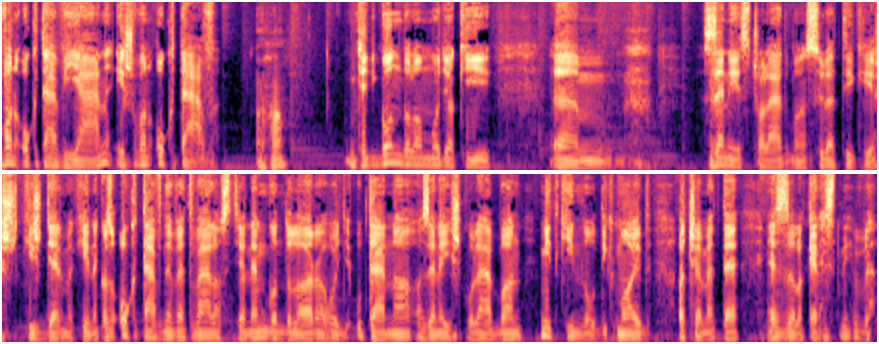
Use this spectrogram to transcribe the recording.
Van oktávián, és van oktáv. Aha. Úgyhogy gondolom, hogy aki um, zenész családban születik, és kisgyermekének az oktáv nevet választja, nem gondol arra, hogy utána a zeneiskolában mit kínlódik majd a csemete ezzel a keresztnévvel,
